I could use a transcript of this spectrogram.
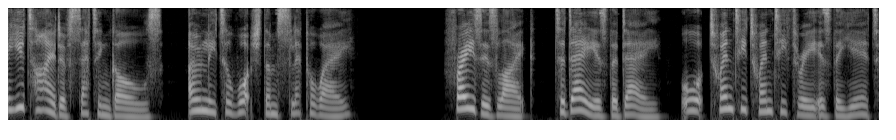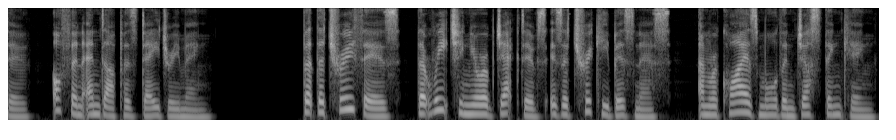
Are you tired of setting goals, only to watch them slip away? Phrases like, today is the day, or 2023 is the year to, often end up as daydreaming. But the truth is that reaching your objectives is a tricky business and requires more than just thinking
